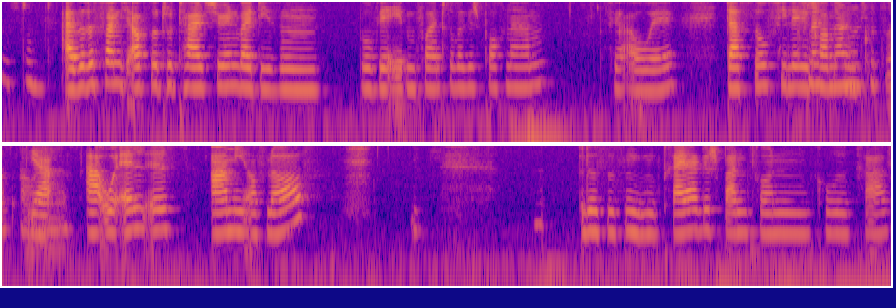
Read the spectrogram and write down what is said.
Das stimmt. Also das fand ich auch so total schön bei diesem, wo wir eben vorhin drüber gesprochen haben, für AOL, dass so viele Vielleicht gekommen sagen sind. wir kurz, was AOL Ja, ist. AOL ist Army of Love. Das ist ein Dreiergespann von Choreograf,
